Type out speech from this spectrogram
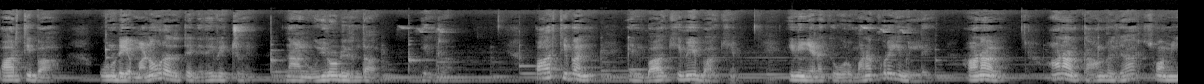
பார்த்திபா உன்னுடைய மனோரதத்தை நிறைவேற்றுவேன். நான் உயிரோடு இருந்தால் என்றான். பார்த்திபன் என் பாக்கியமே பாக்கியம். இனி எனக்கு ஒரு மனக்குறையும் இல்லை. ஆனால் ஆனால் தாங்கள் யார் சுவாமி?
